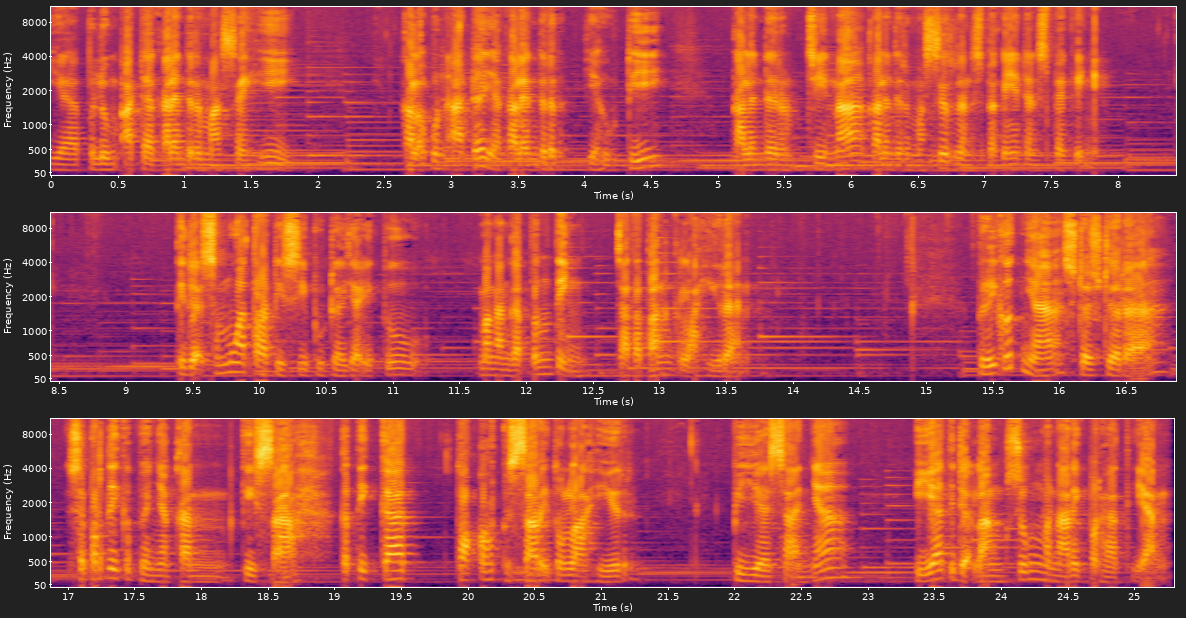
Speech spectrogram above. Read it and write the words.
ya belum ada kalender Masehi. Kalaupun ada ya kalender Yahudi, kalender Cina, kalender Mesir dan sebagainya dan sebagainya. Tidak semua tradisi budaya itu menganggap penting catatan kelahiran. Berikutnya, saudara-saudara, seperti kebanyakan kisah, ketika tokoh besar itu lahir, biasanya ia tidak langsung menarik perhatian.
